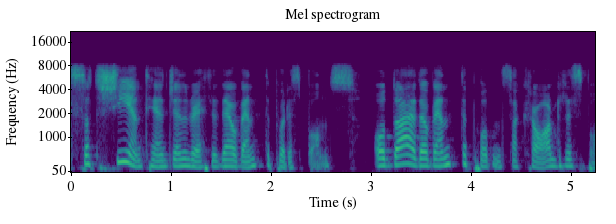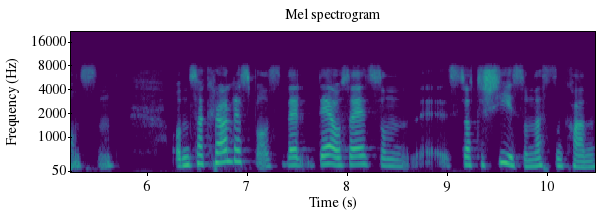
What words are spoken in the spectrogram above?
strategien til en generator det er å vente på respons. Og da er det å vente på den sakralresponsen. Og den sakralresponsen det, det er også en sånn strategi som nesten kan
